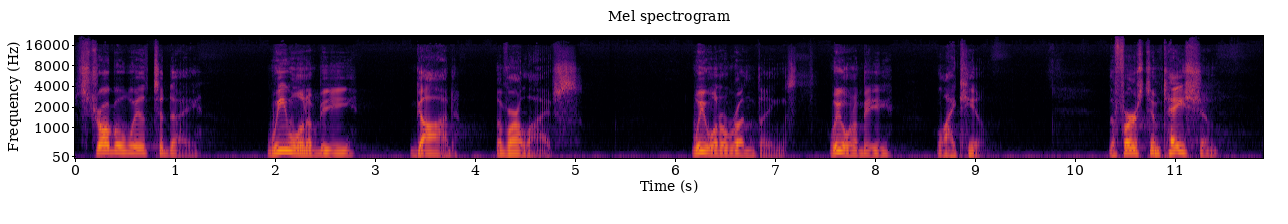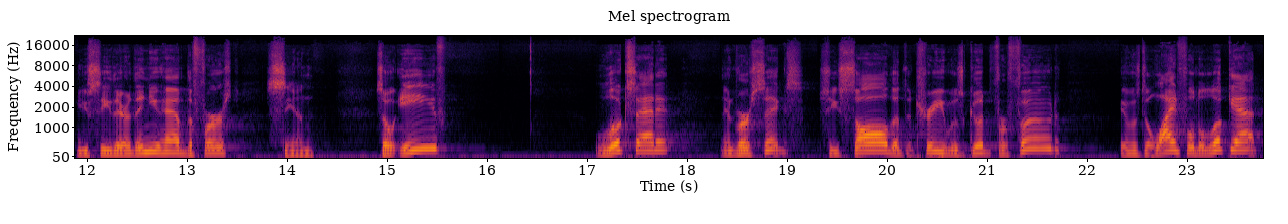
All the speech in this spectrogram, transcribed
struggle with today. We want to be God of our lives. We want to run things, we want to be like Him. The first temptation you see there. Then you have the first sin. So Eve looks at it in verse 6. She saw that the tree was good for food, it was delightful to look at,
